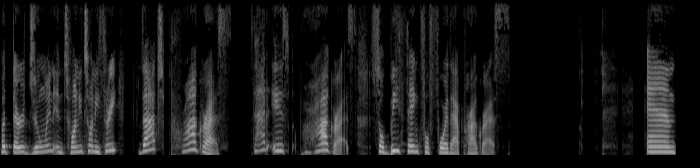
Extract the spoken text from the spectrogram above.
but they're doing in 2023 that's progress. That is progress. So be thankful for that progress. And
